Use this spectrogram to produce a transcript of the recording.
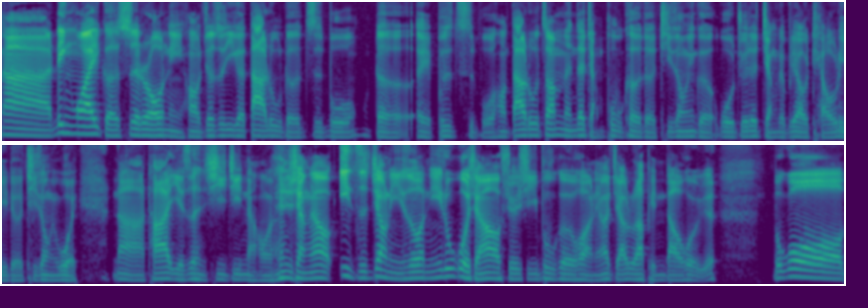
那另外一个是 Ronnie 哈，就是一个大陆的直播的，诶、欸，不是直播哈，大陆专门在讲扑克的其中一个，我觉得讲的比较有条理的其中一位。那他也是很吸睛的哈，很想要一直叫你说，你如果想要学习扑克的话，你要加入他频道会员。不过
